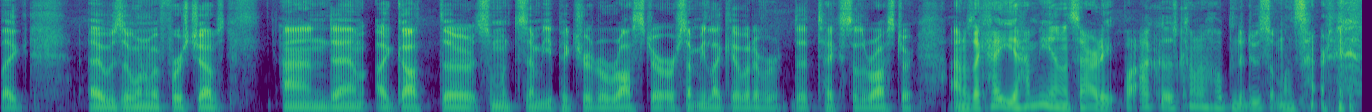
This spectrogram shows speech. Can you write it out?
like it was one of my first jobs. And um, I got the someone sent me a picture of the roster or sent me like a whatever the text of the roster, and I was like, "Hey, you have me in on Saturday, but I was kind of hoping to do something on Saturday."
